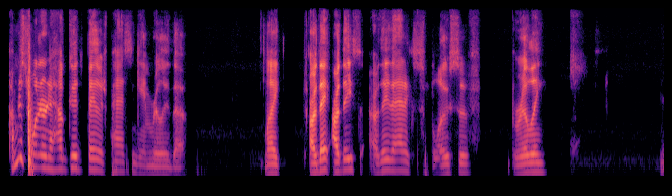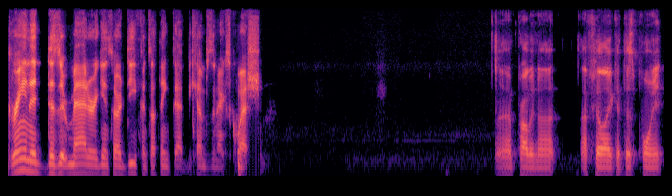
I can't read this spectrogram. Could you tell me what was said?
I'm just wondering how good Baylor's passing game really though. Like, are they are they are they that explosive? Really? Granted, does it matter against our defense? I think that becomes the next question. Uh, probably not. I feel like at this point,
